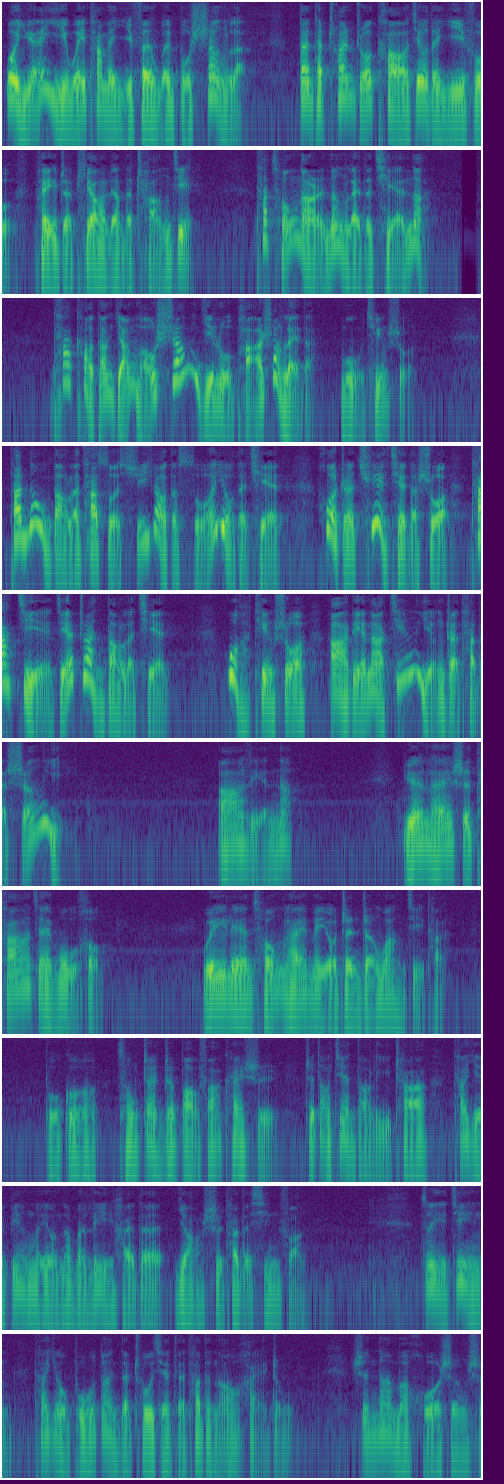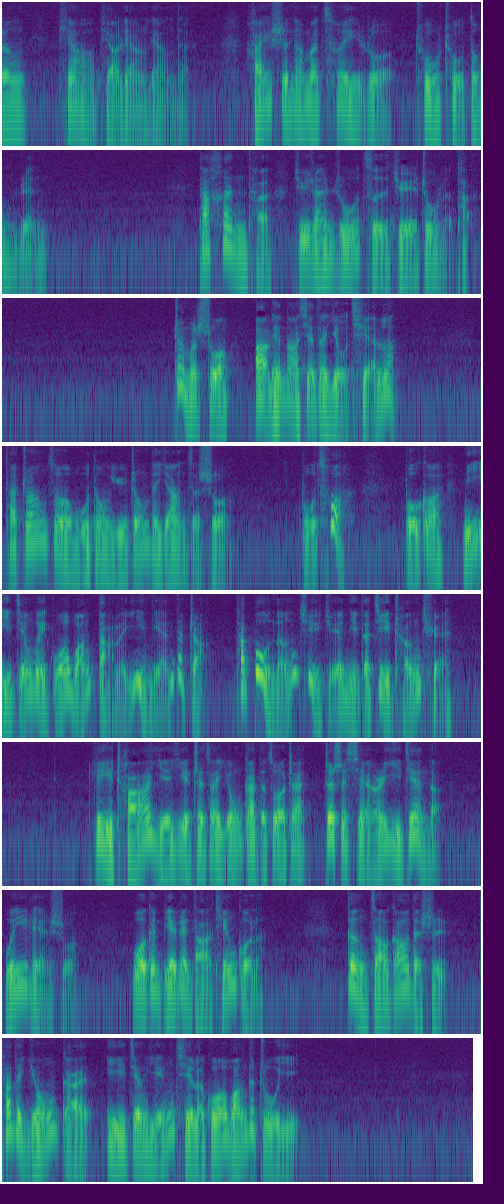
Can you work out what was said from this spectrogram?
我原以为他们已分文不剩了。”但他穿着考究的衣服，配着漂亮的长剑，他从哪儿弄来的钱呢？他靠当羊毛商一路爬上来的。母亲说，他弄到了他所需要的所有的钱，或者确切的说，他姐姐赚到了钱。我听说阿莲娜经营着他的生意。阿莲娜，原来是他在幕后。威廉从来没有真正忘记他，不过从战争爆发开始，直到见到理查，他也并没有那么厉害的要视他的心房。最近，他又不断的出现在他的脑海中，是那么活生生、漂漂亮亮的，还是那么脆弱、楚楚动人。他恨他居然如此攫住了他。这么说。阿莲娜现在有钱了，他装作无动于衷的样子说：“不错，不过你已经为国王打了一年的仗，他不能拒绝你的继承权。”理查也一直在勇敢的作战，这是显而易见的。威廉说：“我跟别人打听过了。更糟糕的是，他的勇敢已经引起了国王的注意。”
